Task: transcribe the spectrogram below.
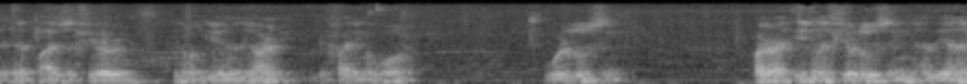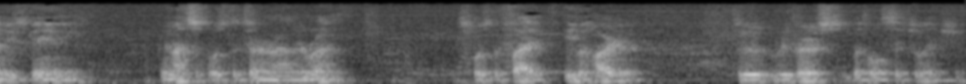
It, it applies if you're, you know, you're in the army, you're fighting a war. We're losing. All right, even if you're losing and the enemy's gaining, you're not supposed to turn around and run. Supposed to fight even harder to reverse the whole situation.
